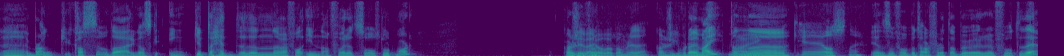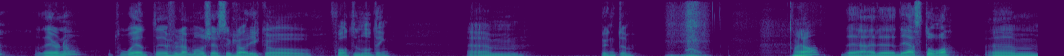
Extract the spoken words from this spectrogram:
Uh, blank kasse, og da er det ganske enkelt å heade den i hvert fall innafor et så stort mål. Kanskje for, det. kanskje ikke for deg og meg, men Nei. eh, Ikke oss, nei. en som får betalt for dette, bør få til det. Det gjør han jo. 2-1 til Fulham, og Chelsea klarer ikke å få til noe ting. Um, punktum. Ja. Det er, eh, det er ståa. Um,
